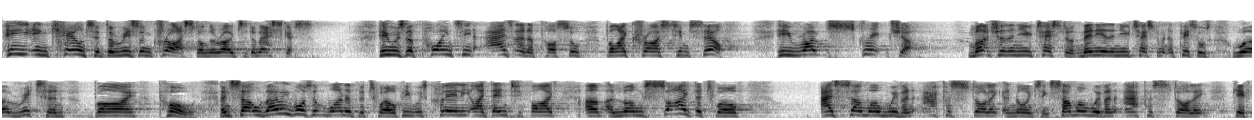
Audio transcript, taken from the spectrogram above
He encountered the risen Christ on the road to Damascus. He was appointed as an apostle by Christ himself. He wrote scripture much of the New Testament, many of the New Testament epistles were written by Paul. And so, although he wasn't one of the twelve, he was clearly identified um, alongside the twelve as someone with an apostolic anointing, someone with an apostolic gift.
